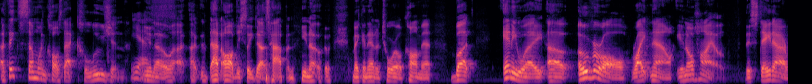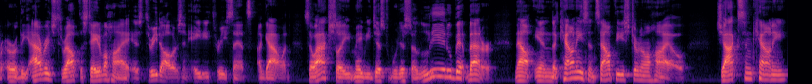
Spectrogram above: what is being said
I think someone calls that collusion. Yes. You know, I, I, that obviously does happen. You know, make an editorial comment. But anyway, uh, overall, right now in Ohio, the state average or the average throughout the state of Ohio is three dollars and eighty three cents a gallon. So actually, maybe just we're just a little bit better. Now, in the counties in southeastern Ohio, Jackson County,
